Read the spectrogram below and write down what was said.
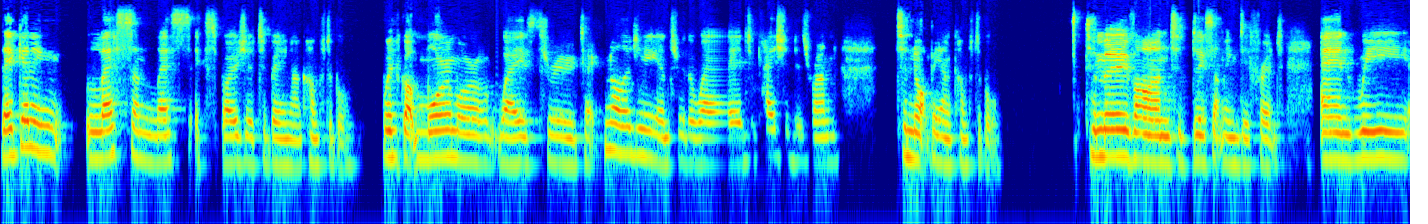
they're getting less and less exposure to being uncomfortable. We've got more and more ways through technology and through the way education is run to not be uncomfortable, to move on, to do something different. And we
